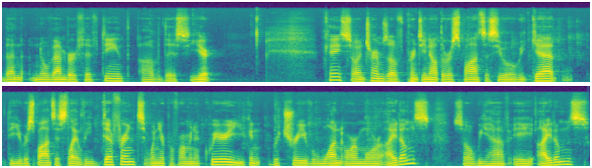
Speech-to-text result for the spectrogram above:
than November 15th of this year. Okay, so in terms of printing out the response to see what we get, the response is slightly different. When you're performing a query, you can retrieve one or more items. So we have a items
